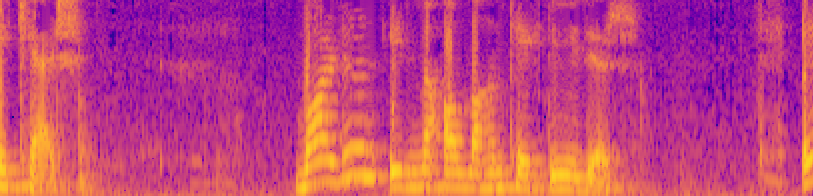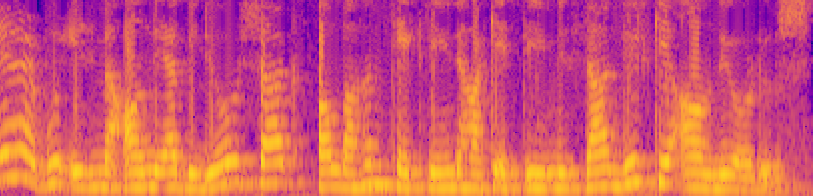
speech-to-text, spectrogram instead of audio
eker. Varlığın ilmi Allah'ın tekniğidir. Eğer bu ilmi anlayabiliyorsak Allah'ın tekniğini hak ettiğimizdendir ki anlıyoruz.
